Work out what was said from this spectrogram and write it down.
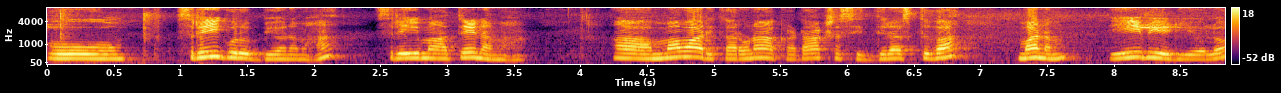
ఓం శ్రీ గురుభ్యో నమ శ్రీమాత్రే నమ. ఆ అమ్మవారి కరుణా కటాక్ష సిద్ధిరస్తుగా మనం ఈ వీడియోలో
